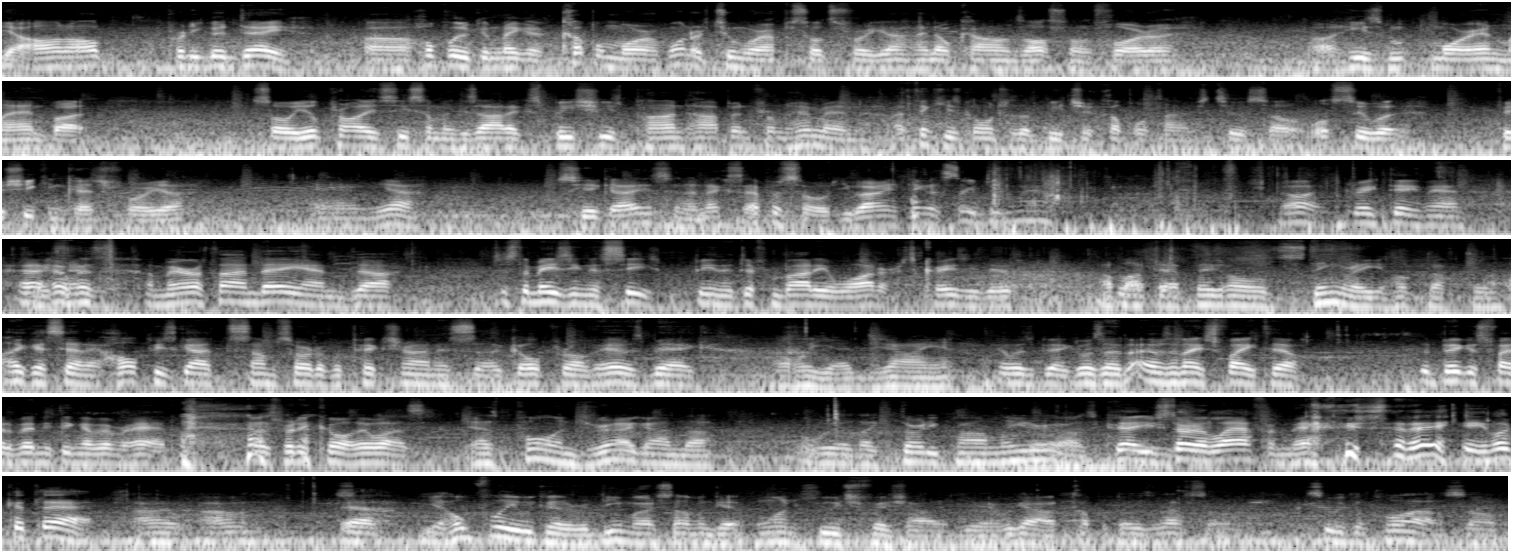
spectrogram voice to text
yeah, all in all, pretty good day. Uh, hopefully, we can make a couple more, one or two more episodes for you. I know Colin's also in Florida. Uh, he's more inland, but so you'll probably see some exotic species pond hopping from him, and I think he's going to the beach a couple times too. So we'll see what fish he can catch for you. And yeah, see you guys in the next episode. You got anything to say, big man? Oh, it's a great day, man. Great it day. was a marathon day and uh, just amazing to see being a different body of water. It's crazy, dude. How about that big old stingray you hooked up to? Like I said, I hope he's got some sort of a picture on his uh, GoPro. It was big. Oh yeah, giant. It was big. It was a it was a nice fight too. The biggest fight of anything I've ever had. That was pretty cool. It was. Yeah, it's pulling drag on the. What we were like 30 pound leader. That was Yeah, you started laughing, man. You said, "Hey, look at that." I, I, so, Yeah. yeah. Hopefully we could redeem ourselves and get one huge fish out of here. We got a couple days left, so see what we can pull out. So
